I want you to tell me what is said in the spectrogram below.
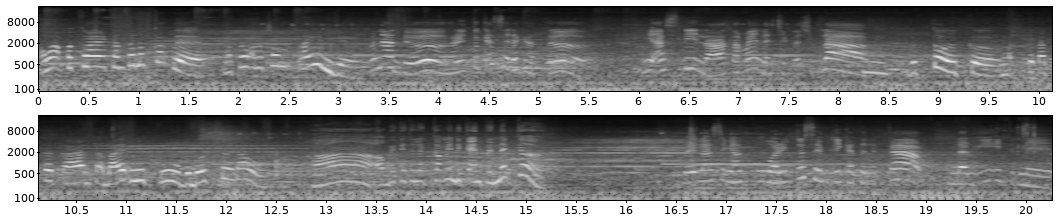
Awak pakai kantar lekap ke? Mata awak macam lain je. Mana ada? Hari tu kan saya dah kata. Ni asli lah. Tak mainlah ciplak-ciplak. Hmm, betul ke? Mak kita katakan tak baik nipu, berdosa tau. Ha, awak kata lekap ni dekat internet ke? Baiklah, saya ngaku. Hari tu saya beli kata lekap melalui internet.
